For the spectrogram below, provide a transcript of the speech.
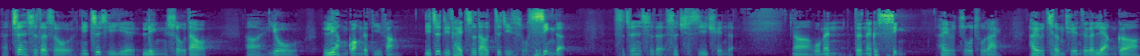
啊，证实的时候你自己也领受到。啊，有亮光的地方，你自己才知道自己所信的，是真实的，是齐全的。那我们的那个信，还有做出来，还有成全这个两个啊，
